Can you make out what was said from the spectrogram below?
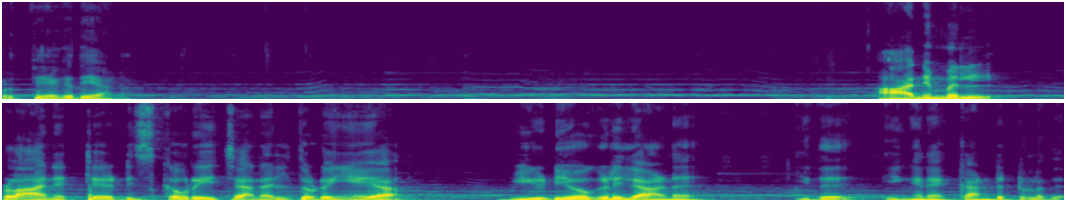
പ്രത്യേകതയാണ്. ആനിമൽ പ്ലാനറ്റ് ഡിസ്കവറി ചാനൽ തുടങ്ങിയ വീഡിയോകളിലാണ് ഇത് ഇങ്ങനെ കണ്ടിട്ടുള്ളത്.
